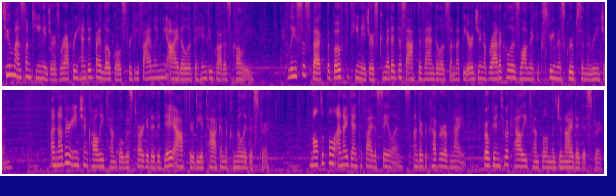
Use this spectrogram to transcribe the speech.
Two Muslim teenagers were apprehended by locals for defiling the idol of the Hindu goddess Kali. Police suspect that both the teenagers committed this act of vandalism at the urging of radical Islamic extremist groups in the region. Another ancient Kali temple was targeted a day after the attack in the Comilla district. Multiple unidentified assailants, under the cover of night, broke into a Kali temple in the Janaida district.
